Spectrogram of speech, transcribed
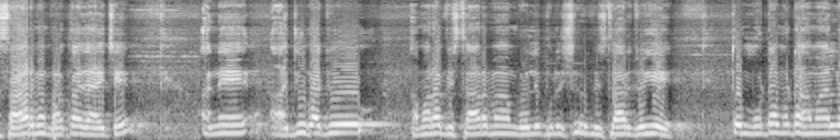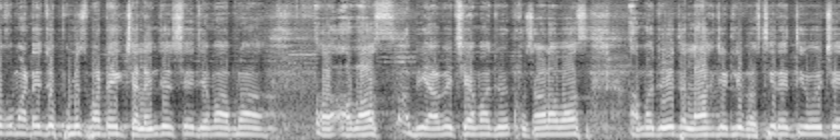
શહેરમાં ભરતા જાય છે. અને આજુબાજુ અમારા વિસ્તારમાં અમરોલી પોલીસ વિસ્તાર જોઈએ, તો મોટા મોટા અમારા લોકો માટે જો પોલીસ માટે એક ચેલેન્જીસ છે, જેમાં આપણા આવાસ બી આવે છે, આમાં જો ખુશાળ આવાસ, આમાં જોઈએ તો લાખ જેટલી વસ્તી રહેતી હોય છે.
